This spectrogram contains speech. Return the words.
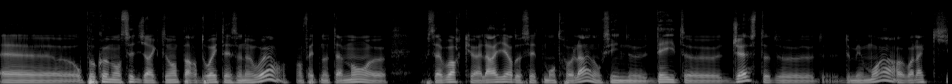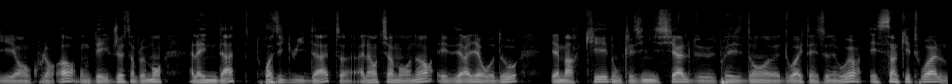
Euh, on peut commencer directement par Dwight Eisenhower. En fait, notamment, il euh, faut savoir qu'à l'arrière de cette montre-là, donc c'est une Date euh, Just de, mémoire, voilà, qui est en couleur or. Donc Date Just simplement, elle a une date, trois aiguilles date, elle est entièrement en or. Et derrière au dos, il y a marqué donc les initiales du président Dwight Eisenhower et 5 étoiles,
